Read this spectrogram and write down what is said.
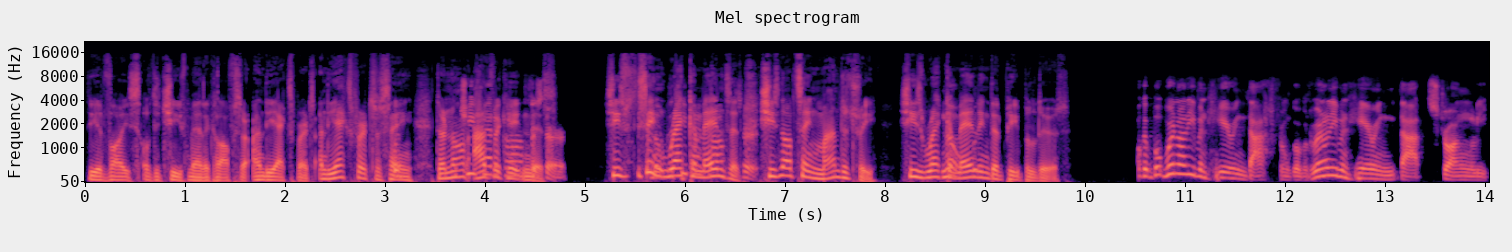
the advice of the chief medical officer and the experts? And the experts are saying they're not medical advocating this. She's saying No, the recommends it. She's not saying mandatory. She's recommending that people do it. Okay, but we're not even hearing that from government. We're not even hearing that strongly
